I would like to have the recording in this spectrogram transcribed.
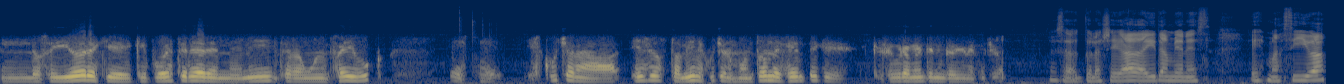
los seguidores que, que podés tener en, en Instagram o en Facebook, este, escuchan a ellos también escuchan un montón de gente que, que seguramente nunca habían escuchado. Exacto, la llegada ahí también es es masiva,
